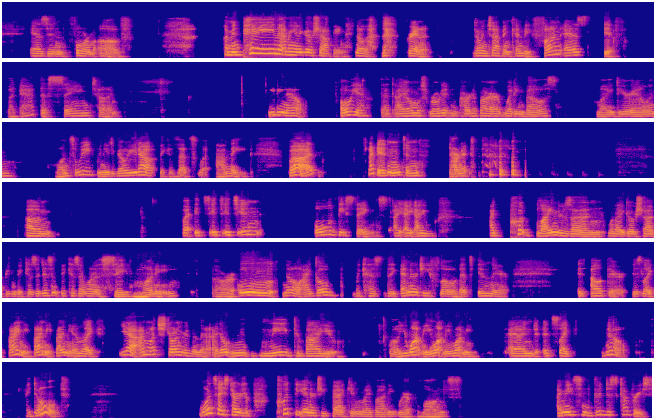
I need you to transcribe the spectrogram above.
as in form of I'm in pain, I'm going to go shopping. Now, granted, going shopping can be fun as if, but at the same time, eating out. Oh yeah, that I almost wrote it in part of our wedding vows. My dear Alan, once a week we need to go eat out because that's what I need. But I didn't, and darn it. um, but it's it's it's in all of these things. I, I I I put blinders on when I go shopping because it isn't because I want to save money or oh no, I go because the energy flow that's in there is out there is like buy me, buy me, buy me. I'm like, yeah, I'm much stronger than that. I don't need to buy you. Well, you want me, you want me, you want me. And it's like, no, I don't. Once I started to put the energy back in my body where it belongs, I made some good discoveries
